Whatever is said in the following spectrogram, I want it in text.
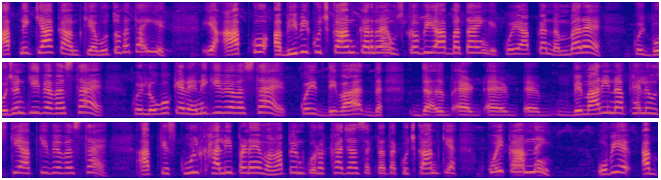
आपने क्या काम किया, वो तो बताइए। या आपको अभी भी कुछ काम करना है, उसको भी आप बताएँगे? कोई आपका नंबर है? कोई भोजन की व्यवस्था है, कोई लोगों के रहने की व्यवस्था है, कोई दीवार बीमारी ना फैले, उसकी आपकी व्यवस्था है। आपके स्कूल खाली पड़े हैं, वहाँ पे उनको रखा जा सकता था, कुछ काम किया, कोई काम नहीं। वो भी, अब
